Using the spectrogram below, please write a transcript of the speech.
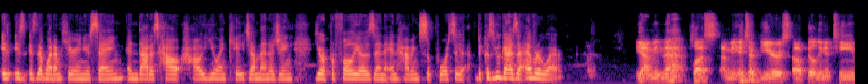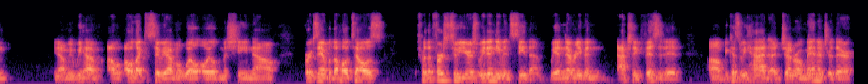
is, is that what I'm hearing you saying? And that is how, how you and Kate are managing your portfolios and, and having support so, because you guys are everywhere. Yeah, I mean, that plus, I mean, it took years of building a team. You know, I mean, we have, I, would like to say we have a well oiled machine now. For example, the hotels, for the first two years, we didn't even see them. We had never even actually visited um, because we had a general manager there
